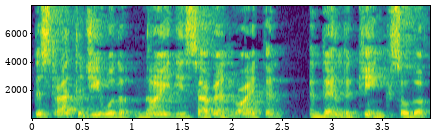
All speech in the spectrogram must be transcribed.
the strategy with the knight d7, right? And and then the king. So the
